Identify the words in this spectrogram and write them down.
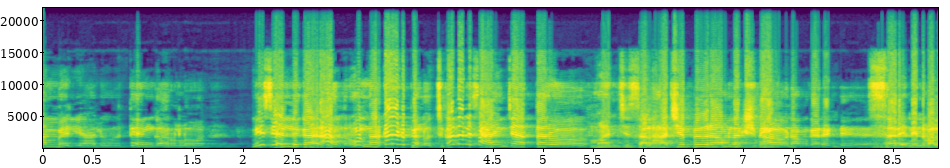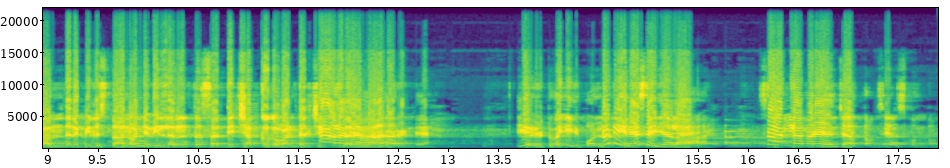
ఎమ్మెల్యేలు తెంగర్లు మీ చెల్లి గారు అందరూ ఉన్నారు కదండి పిల్లొచ్చు కదండి సాయం చేస్తారు. మంచి సలహా చెప్పావు రామలక్ష్మి. అవును అమ్మగారండి సరే నేను వాళ్ళందరినీ పిలుస్తాను నువ్వు ఇల్లంతా సర్ది చక్కగా వంటలు అమ్మగారండి ఏటో ఈ పనులు నేనే చెయ్యాలా? సర్లే మరి ఏం చేద్దాం? చేసుకుందాం.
